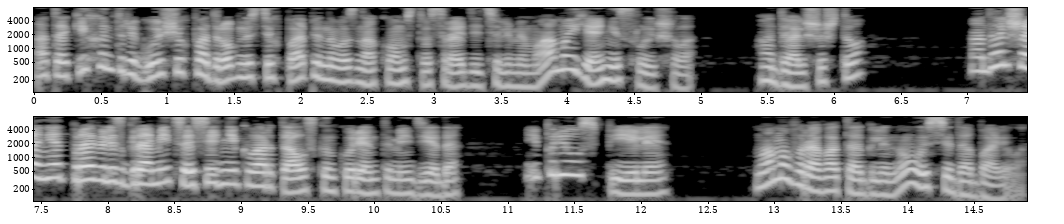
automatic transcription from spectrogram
О таких интригующих подробностях папиного знакомства с родителями мамы я не слышала. А дальше что? А дальше они отправились громить соседний квартал с конкурентами деда. И преуспели. Мама воровато оглянулась и добавила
